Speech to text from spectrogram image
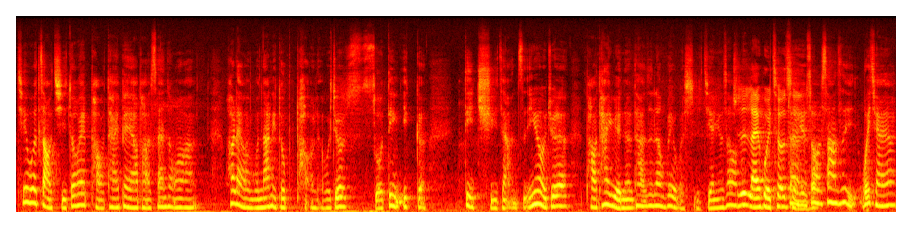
其实我早期都会跑台北啊，跑三重啊，后来我哪里都不跑了，我就锁定一个。地区这样子，因为我觉得跑太远了，它是浪费我时间。有时候就是来回车程。有时候上次我以前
